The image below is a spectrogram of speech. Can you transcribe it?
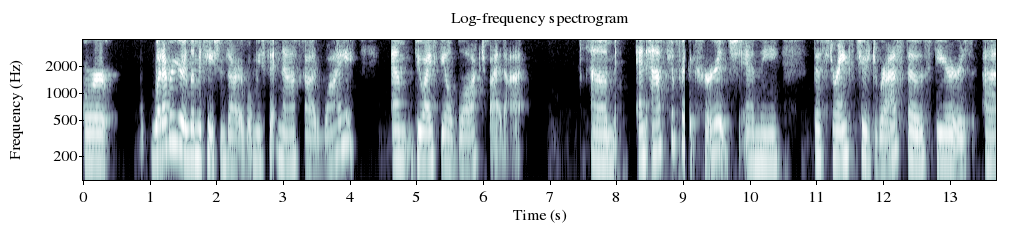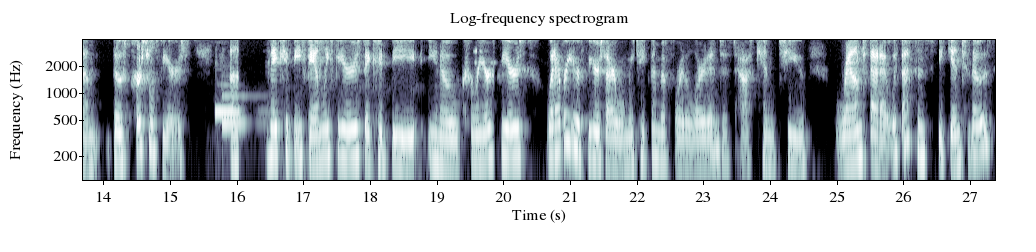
or whatever your limitations are, when we sit and ask God, why am do I feel blocked by that? Um, and ask Him for the courage and the the strength to address those fears, um, those personal fears. Um, they could be family fears, they could be, you know, career fears, whatever your fears are, when we take them before the Lord and just ask Him to round that out with us and speak into those,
